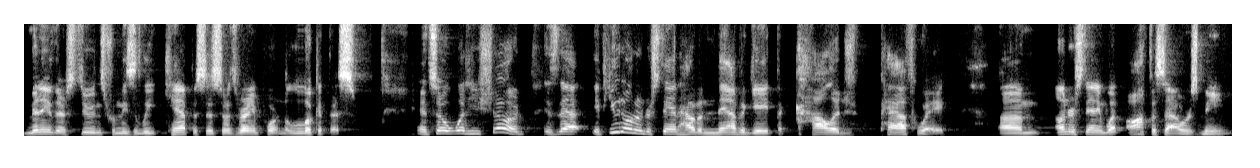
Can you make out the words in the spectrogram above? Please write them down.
many of their students from these elite campuses, so it's very important to look at this. And so, what he showed is that if you don't understand how to navigate the college pathway, um, understanding what office hours mean,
